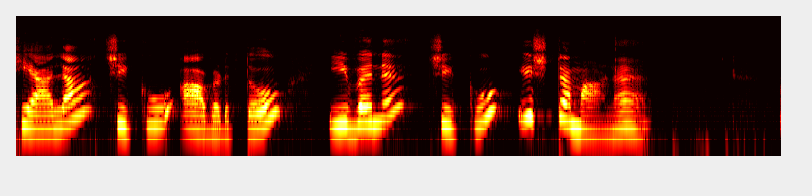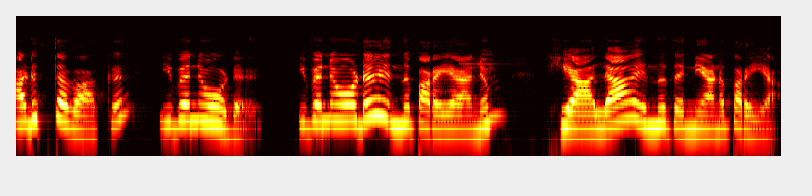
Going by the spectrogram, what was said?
ഹ്യാല ചിക്കു ആവടുത്തോ ഇവന് ചിക്കു ഇഷ്ടമാണ്. അടുത്ത വാക്ക് ഇവനോട്. ഇവനോട് എന്ന് പറയാനും ഹ്യാല എന്ന് തന്നെയാണ് പറയുക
